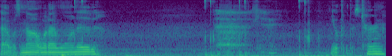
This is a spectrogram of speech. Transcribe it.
That was not what I wanted. okay. Yield through this turn.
